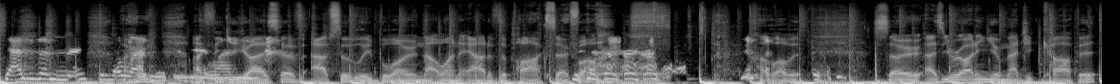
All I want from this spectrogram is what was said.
Is a massive Aladdin. I think you guys have absolutely blown that one out of the park so far. I love it. So, as you're riding your magic carpet,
